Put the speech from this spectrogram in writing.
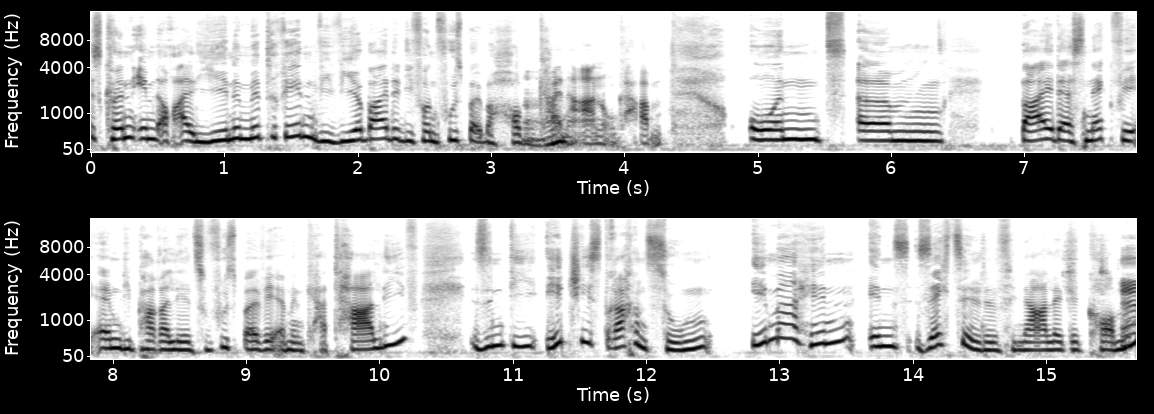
es können eben auch all jene mitreden, wie wir beide, die von Fußball überhaupt Aha. keine Ahnung haben. Und ähm, bei der Snack-WM, die parallel zur Fußball-WM in Katar lief, sind die Hitchis Drachenzungen immerhin ins Sechzehntelfinale gekommen,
